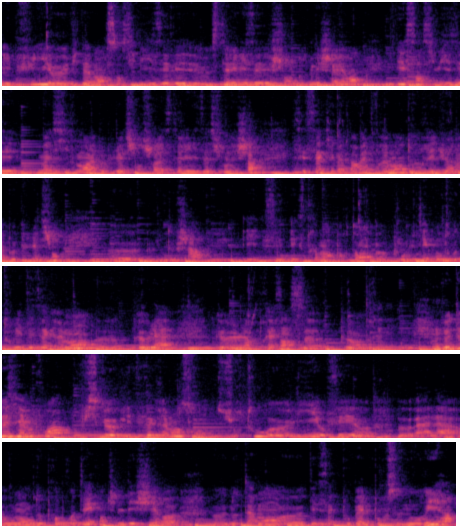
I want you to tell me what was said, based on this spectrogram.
Et puis évidemment sensibiliser les, stériliser les, les chats errants et sensibiliser massivement la population sur la stérilisation des chats. C'est ça qui va permettre vraiment de réduire la population de chats et c'est extrêmement important pour lutter contre tous les désagréments que, la, que leur présence peut entraîner. Mhm. Le deuxième point, puisque les désagréments sont surtout euh, liés au fait euh, euh, à la, au manque de propreté, quand ils déchirent notamment des sacs poubelles pour se nourrir,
